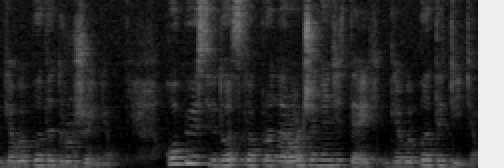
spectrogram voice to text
для виплати дружині, копію свідоцтва про народження дітей для виплати дітям.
